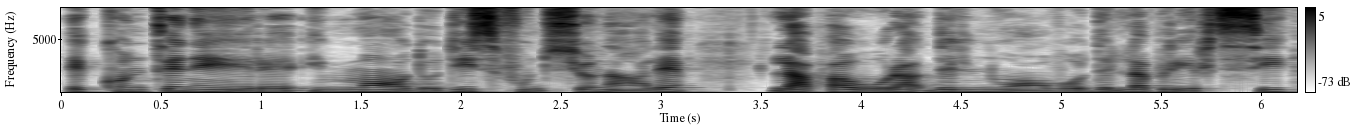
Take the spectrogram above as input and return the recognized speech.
e contenere in modo disfunzionale la paura del nuovo, dell'aprirsi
